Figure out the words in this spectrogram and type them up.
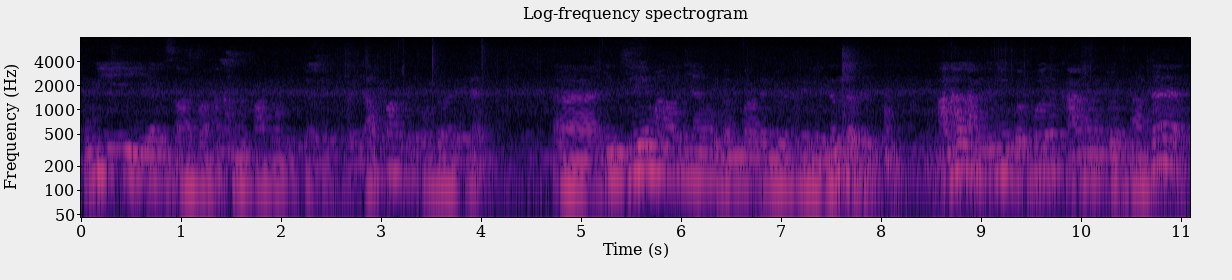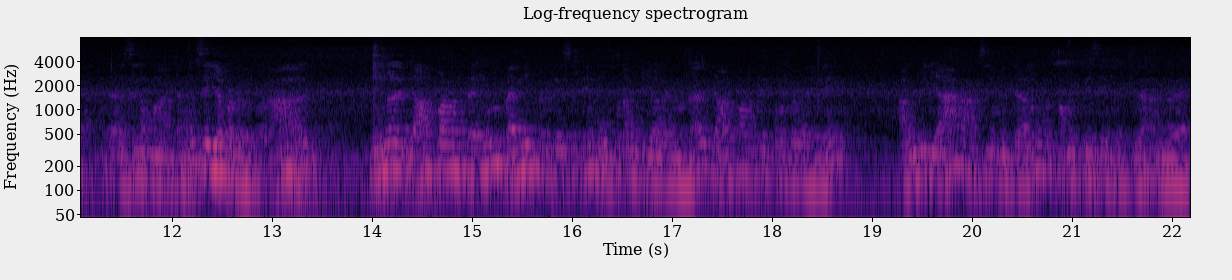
புவியியல் சார்பாக நாங்கள் பார்க்க வேண்டியது இருக்கிறது. யாழ்ப்பாணத்தை பொறுத்தவரையில் இதே மாதிரியான உடன்பாடு எங்களுக்கு இருந்தது. ஆனால் அங்கேயும் வெவ்வேறு காரணங்களுக்காக சில மாற்றங்கள் செய்யப்பட்டிருக்கிறது ஆனால் நீங்கள் யாழ்ப்பாணத்தையும் தண்ணி பிரதேசத்தையும் ஒப்பிட முடியாது என்றால் யாழ்ப்பாணத்தை பொறுத்தவரையிலே அங்கு யார் ஆட்சி அமைத்தாலும் ஒரு தமிழ் கட்சி தான் நாங்கள்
